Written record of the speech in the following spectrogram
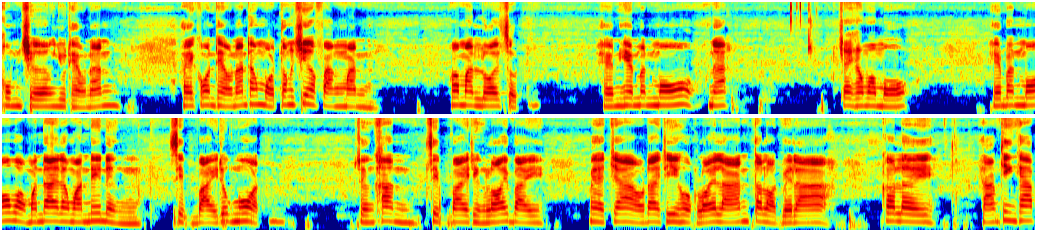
คุมเชิงอยู่แถวนั้น ไอคนแถวนั้นทั้งหมดต้องเชื่อฟังมัน เพราะมันรวยสุด เห็นเห็นมันโม้นะ ใช้คำว่าโม้เห็นมันโม้บอกมันได้รางวัลที่หนึ่งสิบใบทุกงวด ถึงขั้นสิบใบถึงร้อยใบ แม่เจ้าได้ที่หกร้อยล้านตลอดเวลา ก็เลยถามจริงครับ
